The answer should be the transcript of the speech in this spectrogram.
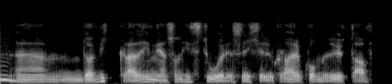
mm. um, Du har vikla deg inn i en sånn historie som ikke du klarer å komme deg ut av.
